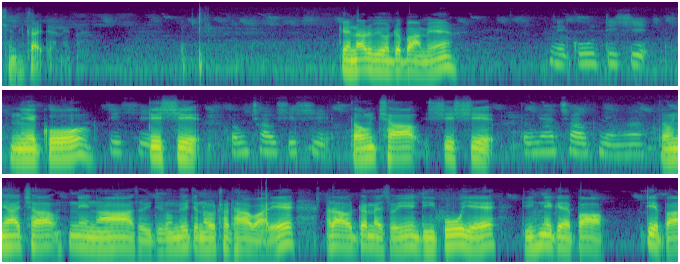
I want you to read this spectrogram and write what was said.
ရှင်းကြိုက်တယ်နဲ့ကဲနောက်တစ်ပြုံတက်ပါမယ်နှစ်9တစ်ရှိနေကိုတစ်ရှိတစ်ရှိ3688 3688 3ည6နှစ်5 3625ဆိုပြီးဒီလိုမျိုးကျွန်တော်တို့ထွက်ထားပါတယ်အဲ့ဒါကိုတွက်မယ်ဆိုရင်ဒီ9ရဲ့ဒီ2ကပေါင်းတစ်ပါ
